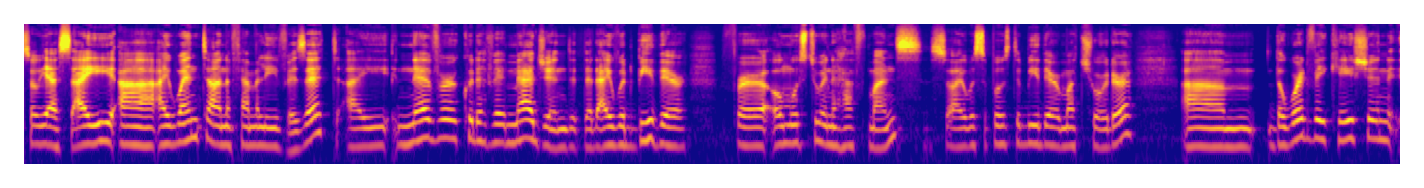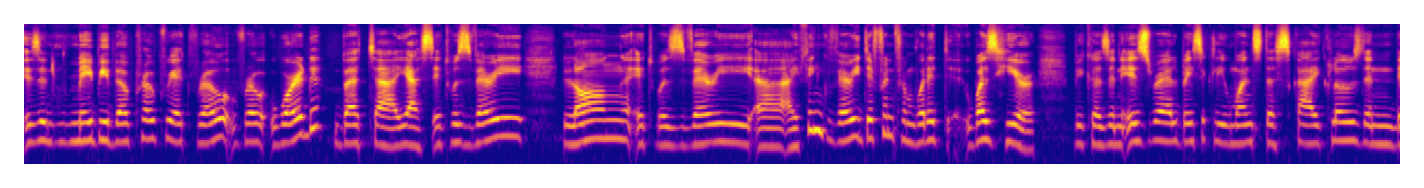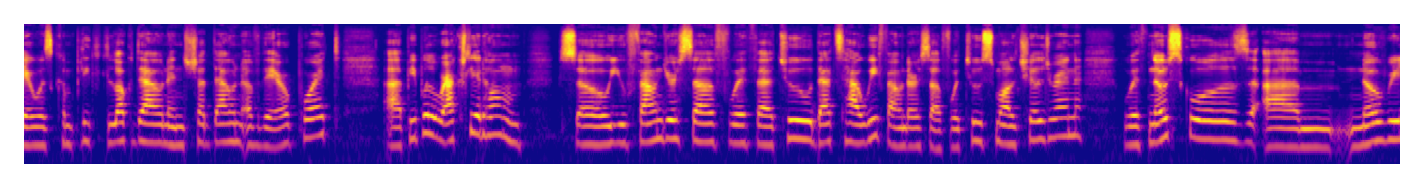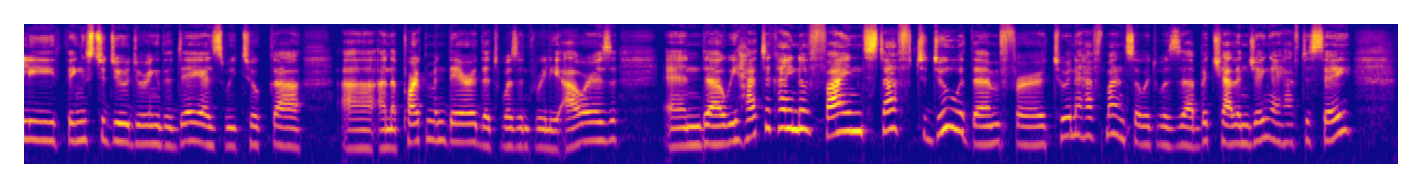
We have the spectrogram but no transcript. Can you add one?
So yes, I uh, I went on a family visit. I never could have imagined that I would be there for almost two and a half months. So I was supposed to be there much shorter. Um, the word vacation isn't maybe the appropriate ro- ro- word, but uh, yes, it was very long. It was very, uh, I think, very different from what it was here. Because in Israel, basically, once the sky closed and there was complete lockdown and shutdown of the airport, uh, people were actually at home. So you found yourself with uh, two, that's how we found ourselves, with two small children, with no schools, um, no really things to do during the day as we took uh, uh, an apartment there that wasn't really ours. And uh, we had to kind of find stuff to do with them for two and a half months. So it was a bit challenging, I have to say.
